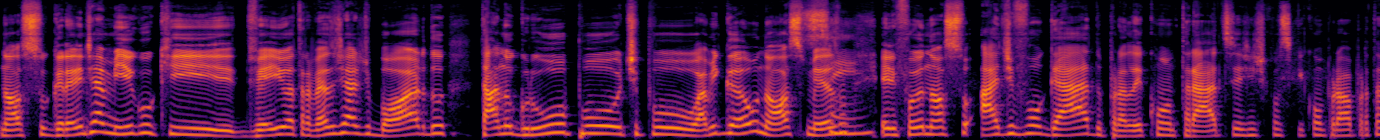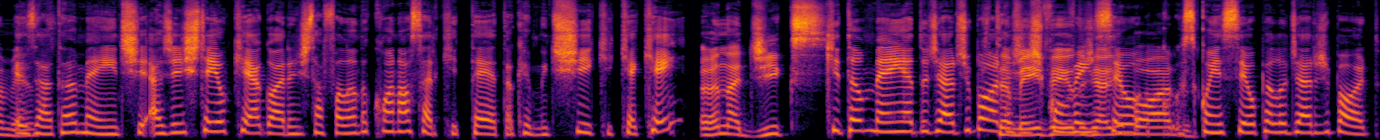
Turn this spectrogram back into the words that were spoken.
Nosso grande amigo que veio através do diário de bordo, tá no grupo, tipo, amigão nosso mesmo. sim. Ele foi o nosso advogado pra ler contratos e a gente conseguir comprar o apartamento. Exatamente. A gente tem o que agora? A gente tá falando com a nossa arquiteta, que é muito chique, que é quem? Ana Dix. Que também é do Diário de Bordo. também a gente veio do De Bordo. se conheceu pelo Diário de Bordo.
